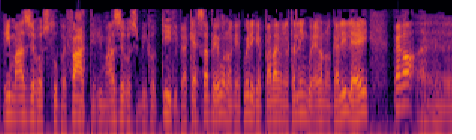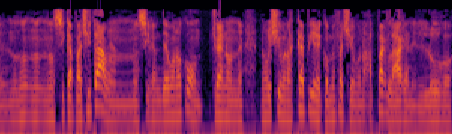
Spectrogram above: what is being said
rimasero stupefatti, rimasero sbigottiti, perché sapevano che quelli che parlavano in altre lingue erano Galilei, però eh, non, non, si capacitavano, non si rendevano conto, cioè non, non, riuscivano a capire come facevano a parlare nelle loro,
